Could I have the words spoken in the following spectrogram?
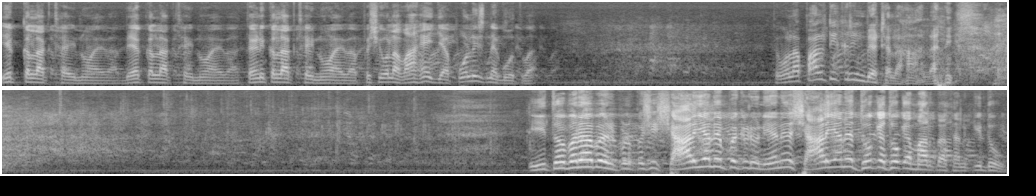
એક કલાક થઈ નો આવ્યા, બે કલાક થઈ નો આવ્યા, ત્રણ કલાક થઈ નો આવ્યા. પછી ઓલા વાહે ગયા પોલીસને ગોતવા. તો ઓલા પાલટી કરીને બેઠેલા, હા હાલાની ઈ તો બરાબર, પણ પછી શાળિયાને પકડ્યું ને એને શાળિયાને ધોકે ધોકે મારતા હતા કીધું,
